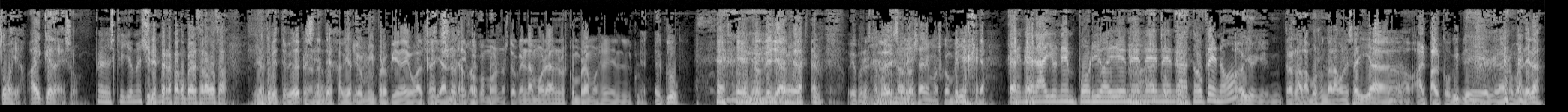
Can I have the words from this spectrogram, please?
Toma ya, ahí queda eso. Pero es que yo me ¿Tienes perras para comprar el Zaragoza? Yo te, veo de presidente, Javier. Yo mi propiedad igual, si ya nos dijo, como nos toquen la moral, nos compramos el club. ¿El club? Entonces ya verás tú. Oye, pues está mal no ¿eh? nos haremos competencia. genera hay un emporio ahí en, en, a, tope. ¿no? Oye, oye, trasladamos a un aragonesa allí al palco VIP de, de la Romareda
